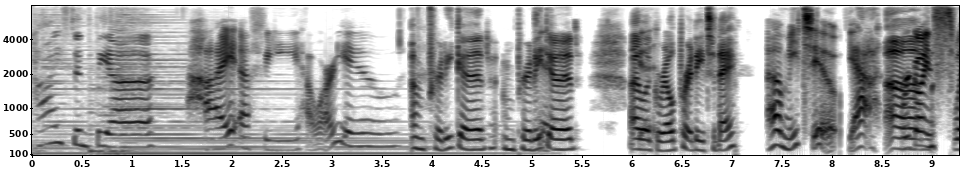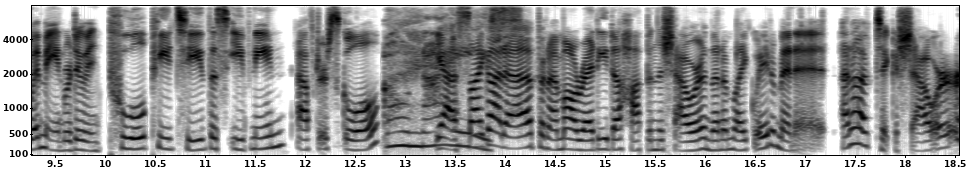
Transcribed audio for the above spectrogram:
Hi, Cynthia. Hi, Effie. How are you? I'm pretty good. I'm pretty good. Good. I look real pretty today. Oh, me too. Yeah. We're Um, going swimming. We're doing pool PT this evening after school. Oh, nice. Yeah, so I got up and I'm all ready to hop in the shower. And then I'm like, wait a minute. I don't have to take a shower.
